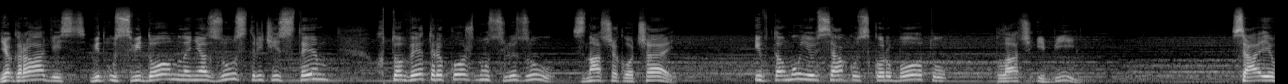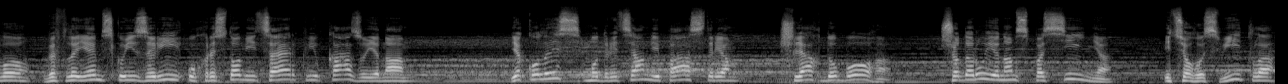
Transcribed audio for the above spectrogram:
як радість від усвідомлення зустрічі з тим, хто витре кожну сльозу з наших очей і втамує всяку скорботу, плач і біль. Сяєво Вифлеємської зорі у Христовій церкві вказує нам, як колись мудрецям і пастирям шлях до Бога, що дарує нам спасіння, і цього світла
